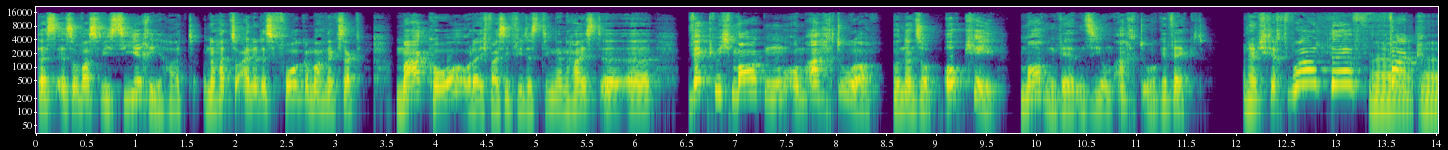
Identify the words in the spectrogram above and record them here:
dass er sowas wie Siri hat. Und dann hat so einer das vorgemacht und hat gesagt, Marco, oder ich weiß nicht, wie das Ding dann heißt, äh, äh, weck mich morgen um 8 Uhr. Und dann so, okay, morgen werden sie um 8 Uhr geweckt. Und dann habe ich gedacht, what the fuck? äh,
